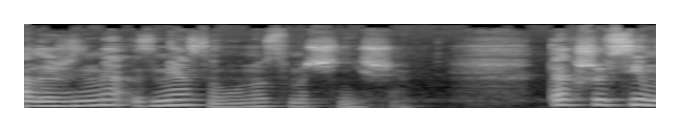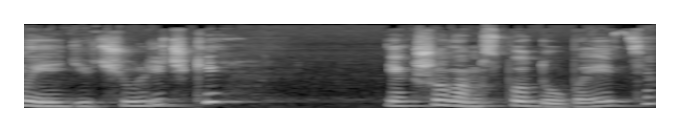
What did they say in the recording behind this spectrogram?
Але ж з м'ясом воно смачніше. Так що всі мої дівчулечки, якщо вам сподобається,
